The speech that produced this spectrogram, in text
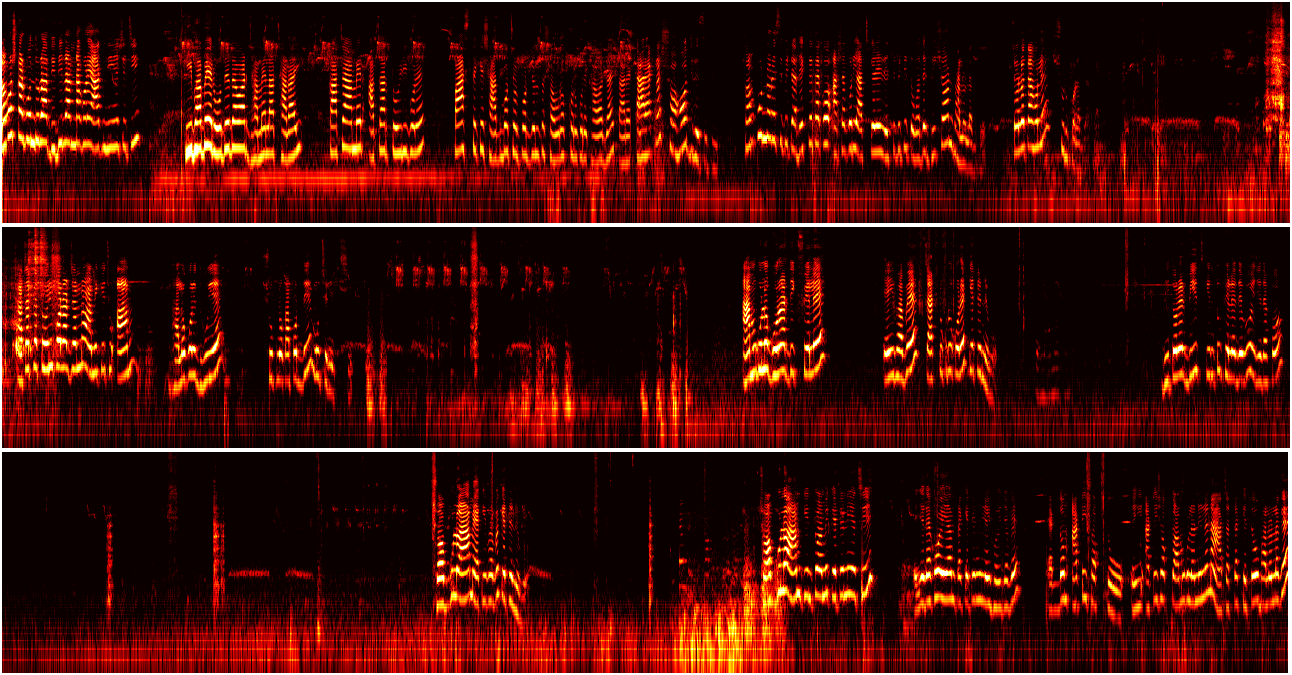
নমস্কার বন্ধুরা, দিদির রান্নাঘরে আজ নিয়ে এসেছি। কীভাবে রোদে দেওয়ার ঝামেলা ছাড়াই কাঁচা আমের আচার তৈরি করে পাঁচ থেকে সাত বছর পর্যন্ত সংরক্ষণ করে খাওয়া যায়, তার তার একটা সহজ রেসিপি সম্পূর্ণ রেসিপিটা দেখতে থাকো, আশা করি আজকের এই রেসিপিটি তোমাদের ভীষণ ভালো লাগবে। চলো তাহলে শুরু করা যাক। আচারটা তৈরি করার জন্য আমি কিছু আম ভালো করে ধুয়ে শুকনো কাপড় দিয়ে মুছে নিচ্ছি। আমগুলো গোড়ার দিক ফেলে এইভাবে চার টুকরো করে কেটে নেব। ভিতরের বীজ কিন্তু ফেলে দেব, এই যে দেখো। সবগুলো আম একইভাবে কেটে নেব। সবগুলো আম কিন্তু আমি কেটে নিয়েছি। এই যে দেখো, এই আমটা কেটে নিলেই হয়ে যাবে। একদম আটি শক্ত। এই আটি শক্ত আমগুলো নিলে না আচারটা খেতেও ভালো লাগে।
